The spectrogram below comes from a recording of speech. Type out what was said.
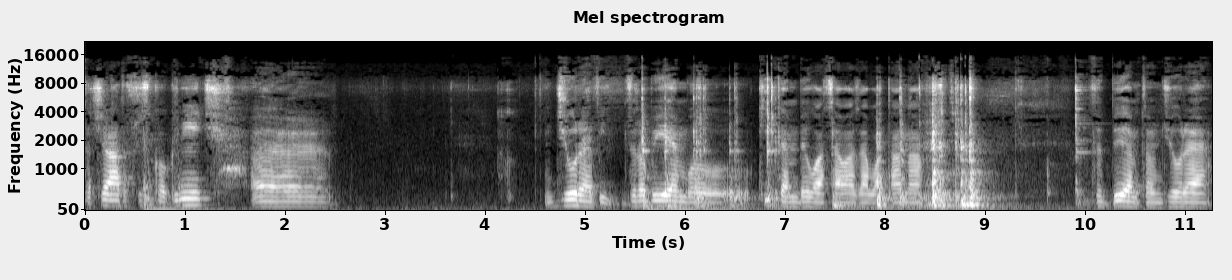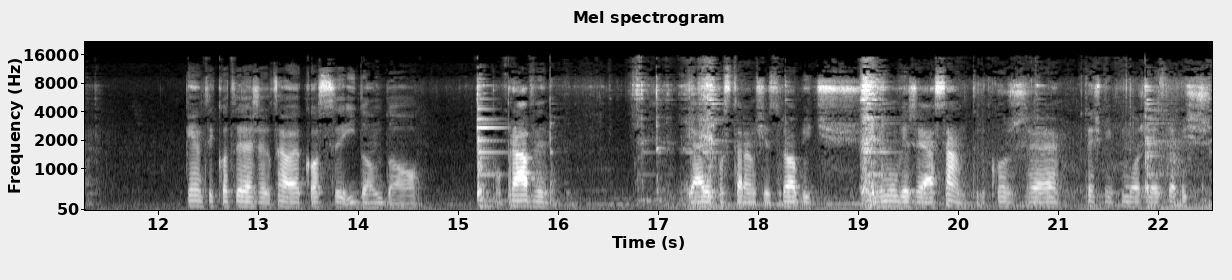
zaczyna to wszystko gnić. Eee, dziurę zrobiłem, bo kitem była cała załatana. Wybiłem tą dziurę. Wiem tylko tyle, że całe kosy idą do poprawy. Ja je postaram się zrobić. Nie mówię, że ja sam, tylko że ktoś mi pomoże je zrobić.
